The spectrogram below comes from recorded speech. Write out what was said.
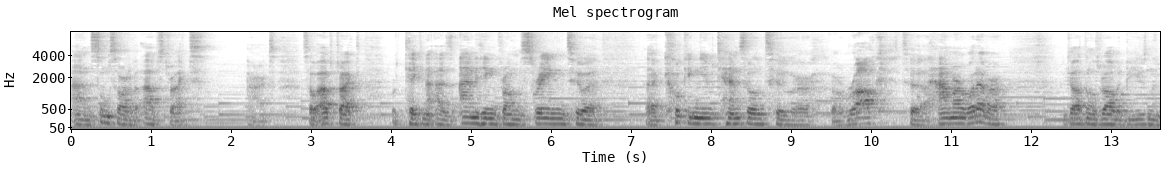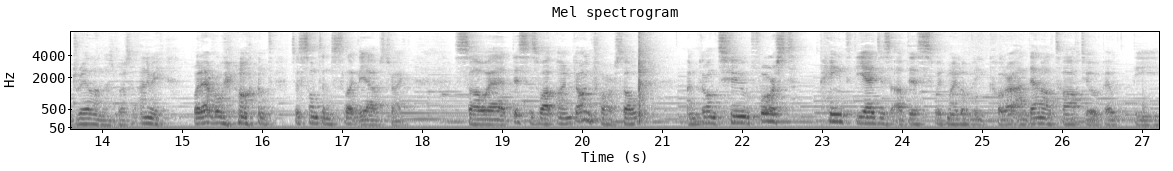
and some sort of abstract art. So abstract, we're taking it as anything from string to a, a cooking utensil to a, a, rock to a hammer, whatever. God knows Rob would be using a drill on it, but anyway, whatever we want, just something slightly abstract. So uh, this is what I'm going for. So I'm going to first paint the edges of this with my lovely colour and then I'll talk to you about the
